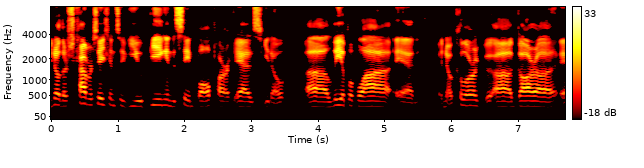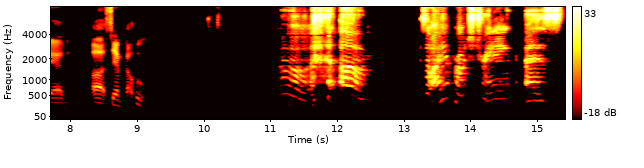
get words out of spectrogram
you know, there's conversations of you being in the same ballpark as you know, uh, Lya Bavoil and you know, Carola uh, Garra and uh, Sam Calhoun. um, so I approach training as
